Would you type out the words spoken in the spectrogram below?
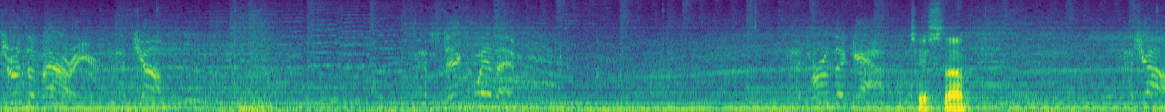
Through the barrier. Jump. Stick with him. Through the gap. Too slow. Jump.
